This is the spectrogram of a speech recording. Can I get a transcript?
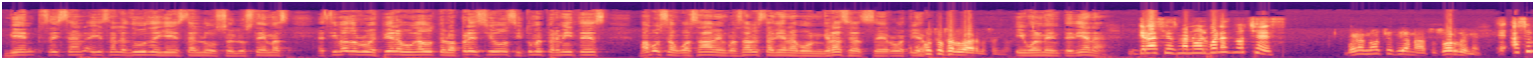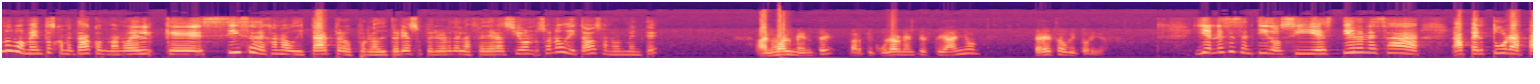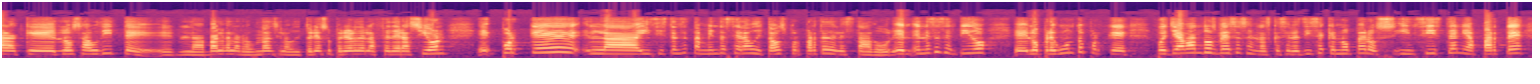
Bien, pues ahí están, ahí están las dudas y ahí están los, los temas. Estimado Robespierre, abogado, te lo aprecio. Si tú me permites, vamos a WhatsApp. En WhatsApp está Diana Bon. Gracias, eh, Robespierre. Un gusto saludarlo, señor. Igualmente, Diana. Gracias, Manuel. Buenas noches. Buenas noches, Diana, a sus órdenes. Eh, hace unos momentos comentaba con Manuel que sí se dejan auditar, pero por la Auditoría Superior de la Federación. ¿Son auditados anualmente? Anualmente, particularmente este año, tres auditorías. Y en ese sentido, si es, tienen esa apertura para que los audite, eh, la valga la redundancia, la Auditoría Superior de la Federación, eh, ¿por qué la insistencia también de ser auditados por parte del Estado? En, ese sentido, eh, lo pregunto porque pues ya van dos veces en las que se les dice que no, pero insisten y aparte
